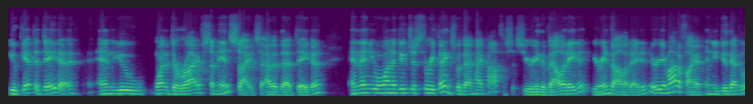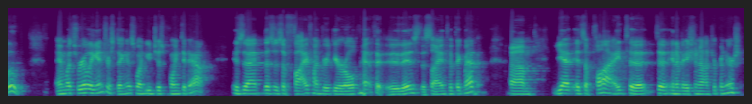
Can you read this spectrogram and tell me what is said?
you get the data and you want to derive some insights out of that data and then you want to do just three things with that hypothesis. You either validate it, you invalidate it, or you modify it, and you do that loop. And what's really interesting is what you just pointed out is that this is a 500 year old method. It is the scientific method. Um, yet it's applied to, to innovation and entrepreneurship.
